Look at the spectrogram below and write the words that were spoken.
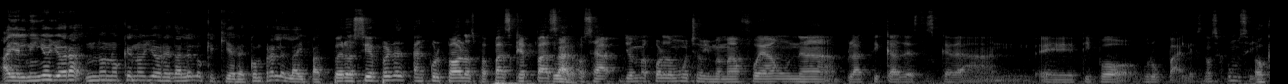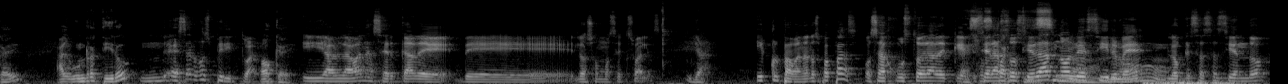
Ay, el niño llora, no, no, que no llore, dale lo que quiere, cómprale el iPad. Pero siempre han culpado a los papás, ¿qué pasa? O sea, yo me acuerdo mucho, mi mamá fue a una plástica de estas que dan eh, tipo grupales, no sé cómo se llama. Ok. ¿Algún retiro? Mm, es algo espiritual. Ok. Y hablaban acerca de, de los homosexuales. Ya. Y culpaban a los papás. O sea, justo era de que si a la sociedad no les sirve lo que estás haciendo,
